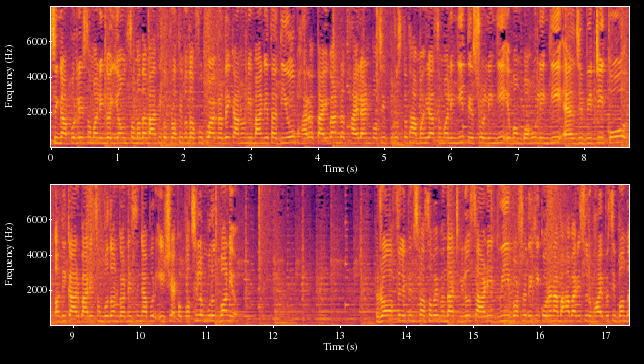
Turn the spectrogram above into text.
सिङ्गापुरले समलिङ्ग यौन सम्बन्धमाथिको प्रतिबन्ध फुकुवा गर्दै कानुनी मान्यता दियो। भारत ताइवान र थाइल्यान्डपछि पुरुष तथा महिला समलिङ्गी तेस्रो लिङ्गी एवं बहुलिङ्गी एलजिबिटीको अधिकारबारे सम्बोधन गर्ने सिङ्गापुर एसियाको पछिल्लो मुलुक बन्यो। र फिलिपिन्समा सबैभन्दा ढिलो साढे दुई वर्षदेखि कोरोना महामारी सुरु भएपछि बन्द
